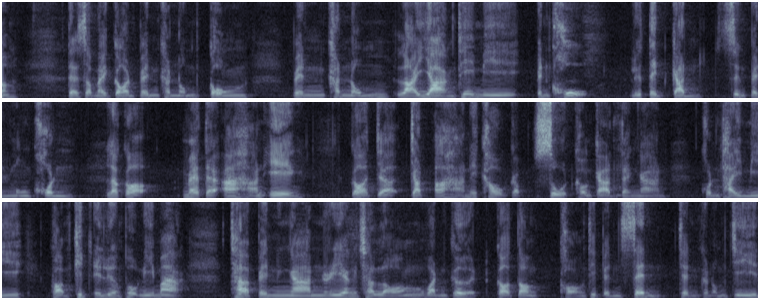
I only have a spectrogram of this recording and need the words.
มั้งแต่สมัยก่อนเป็นขนมกง เป็นขนมหลายอย่างที่มีเป็นคู่หรือติดกัน ซึ่งเป็นมงคล แล้วก็แม้แต่อาหารเอง ก็จะจัดอาหารให้เข้ากับสูตรของการแต่งงาน คนไทยมีความคิดในเรื่องพวกนี้มาก ถ้าเป็นงานเลี้ยงฉลองวันเกิดก็ต้องของที่เป็นเส้น เช่นขนมจีน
